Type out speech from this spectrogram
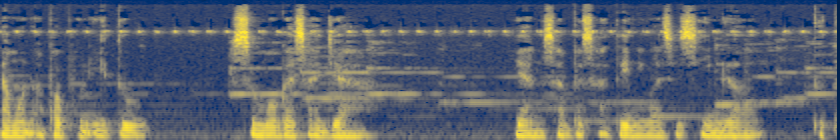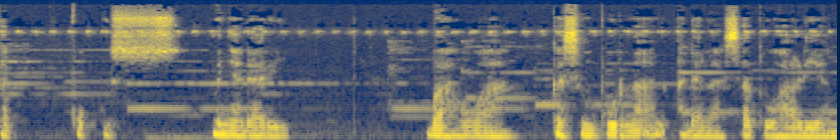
Namun apa pun itu, Semoga saja yang sampai saat ini masih single tetap fokus menyadari bahwa kesempurnaan adalah satu hal yang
